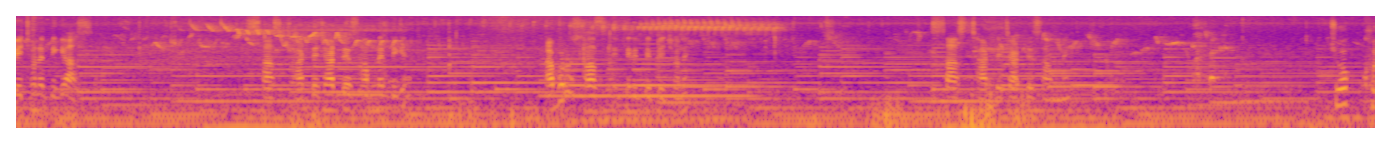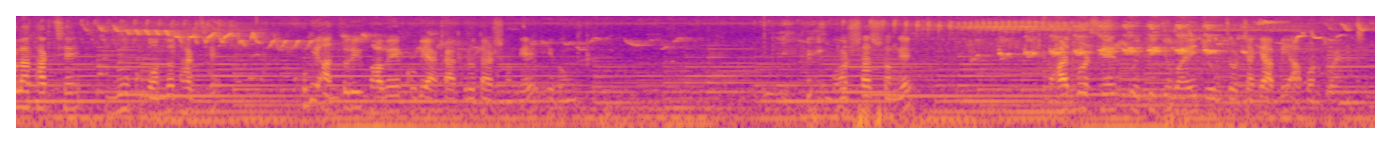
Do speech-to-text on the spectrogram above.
পেছনের দিকে আসছে। শ্বাস ছাড়তে ছাড়তে সামনের দিকে। আবারও শ্বাস নিতে নিতে পেছনে। শ্বাস ছাড়তে ছাড়তে সামনে। চোখ খোলা থাকছে, মুখ বন্ধ থাকছে। খুবই আন্তরিকভাবে, খুবই একাগ্রতার সঙ্গে এবং ভরসার সঙ্গে ভারতবর্ষের ঐতিহ্যবাহী যোগ চর্চাকে আপনি আপন করে নিচ্ছেন।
